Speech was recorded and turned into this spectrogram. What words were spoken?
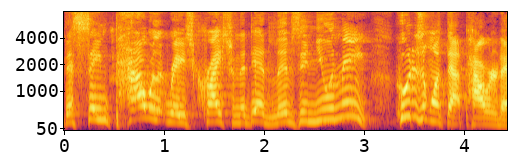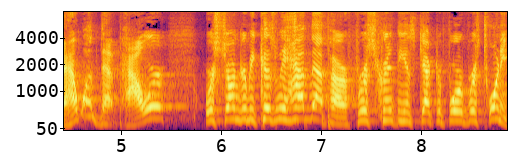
that same power that raised Christ from the dead lives in you and me. Who doesn't want that power today? I want that power. We're stronger because we have that power. 1 Corinthians chapter 4 verse 20.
